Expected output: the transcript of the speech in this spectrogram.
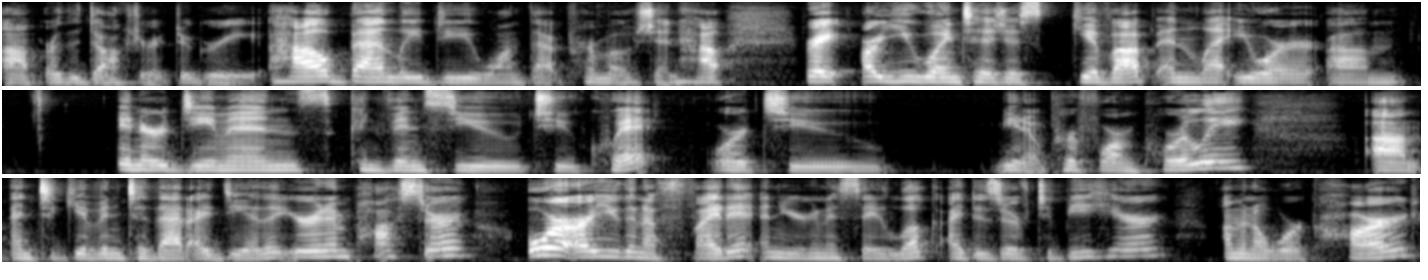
um, or the doctorate degree? How badly do you want that promotion? How, right? Are you going to just give up and let your um, inner demons convince you to quit or to, you know, perform poorly? um, and to give into that idea that you're an imposter? Or are you going to fight it and you're going to say, look, I deserve to be here. I'm going to work hard.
